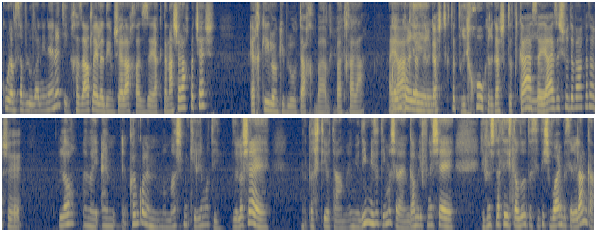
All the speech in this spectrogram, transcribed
כולם סבלו ואני נהניתי. חזרת לילדים שלך, אז uh, הקטנה שלך בת שש? איך כאילו הם קיבלו אותך בהתחלה? היה כל, קצת, uh... הרגשת קצת ריחוק, הרגשת קצת כעס, לא. היה איזשהו דבר כזה ש... לא, הם, הם, הם, קודם כל הם ממש מכירים אותי. זה לא שנטשתי אותם, הם יודעים מי זאת אימא שלהם. גם לפני, ש, לפני שדעתי להסתרדות עשיתי שבועיים בסרי לנקה.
